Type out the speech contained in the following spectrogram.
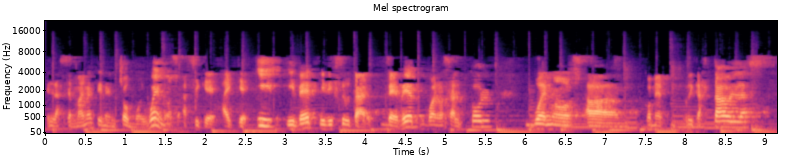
en la semana tienen shows muy buenos. Así que hay que ir y ver y disfrutar. Beber buenos alcohol, buenos, ah, comer ricas tablas.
